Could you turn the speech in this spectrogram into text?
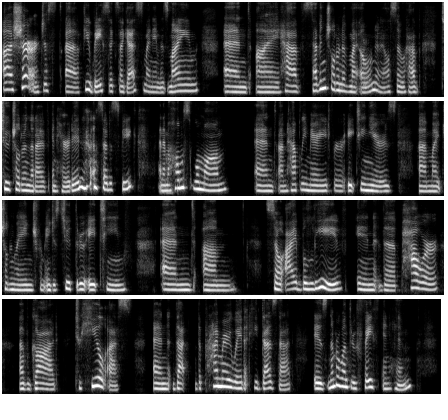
Uh, sure. Just a few basics, I guess. My name is Mayim, and I have seven children of my own, and I also have two children that I've inherited, so to speak. And I'm a homeschool mom, and I'm happily married for 18 years. Um, my children range from ages two through 18. And um, so I believe in the power of God to heal us, and that the primary way that He does that is number one, through faith in Him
